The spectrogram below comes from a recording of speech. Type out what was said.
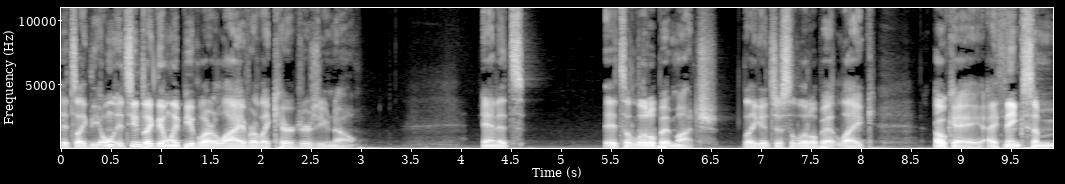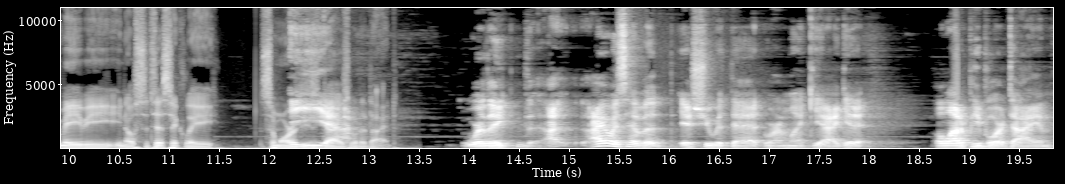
it's like the only. It seems like the only people are alive are like characters you know, and it's it's a little bit much. Like it's just a little bit like, okay, I think some maybe you know statistically, some more of these Yeah. guys would have died. where they I, I always have an issue with that where I'm like, yeah, I get it. A lot of people are dying.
